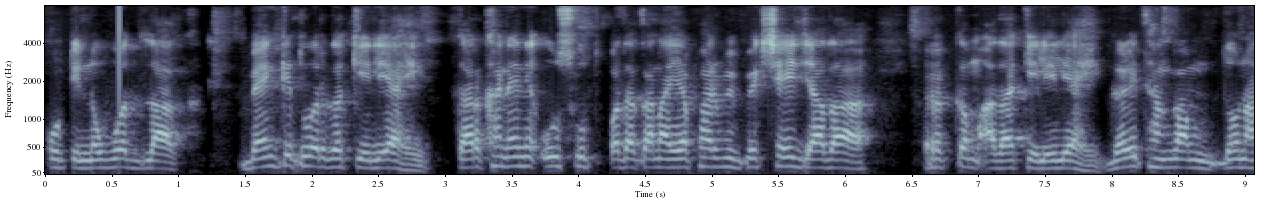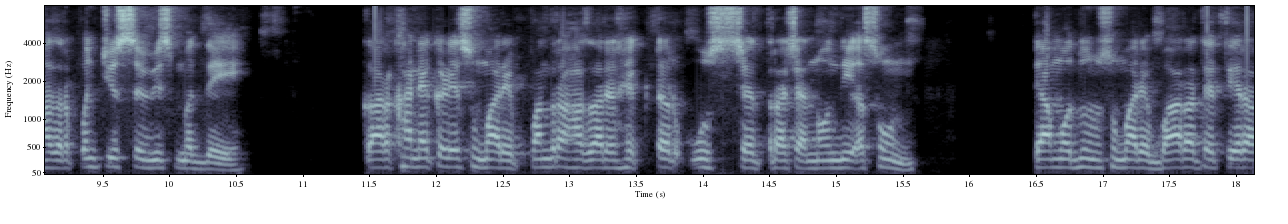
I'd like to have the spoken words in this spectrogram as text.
कोटी नव्वद लाख बँकेत वर्ग केली आहे. कारखान्याने ऊस उत्पादकांना एफ आर पी पेक्षाही जादा रक्कम अदा केलेली आहे. गळीत हंगाम दोन हजार पंचवीस सव्वीसमध्ये कारखान्याकडे सुमारे पंधरा हजार हेक्टर ऊस क्षेत्राच्या नोंदी असून त्यामधून सुमारे बारा ते तेरा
